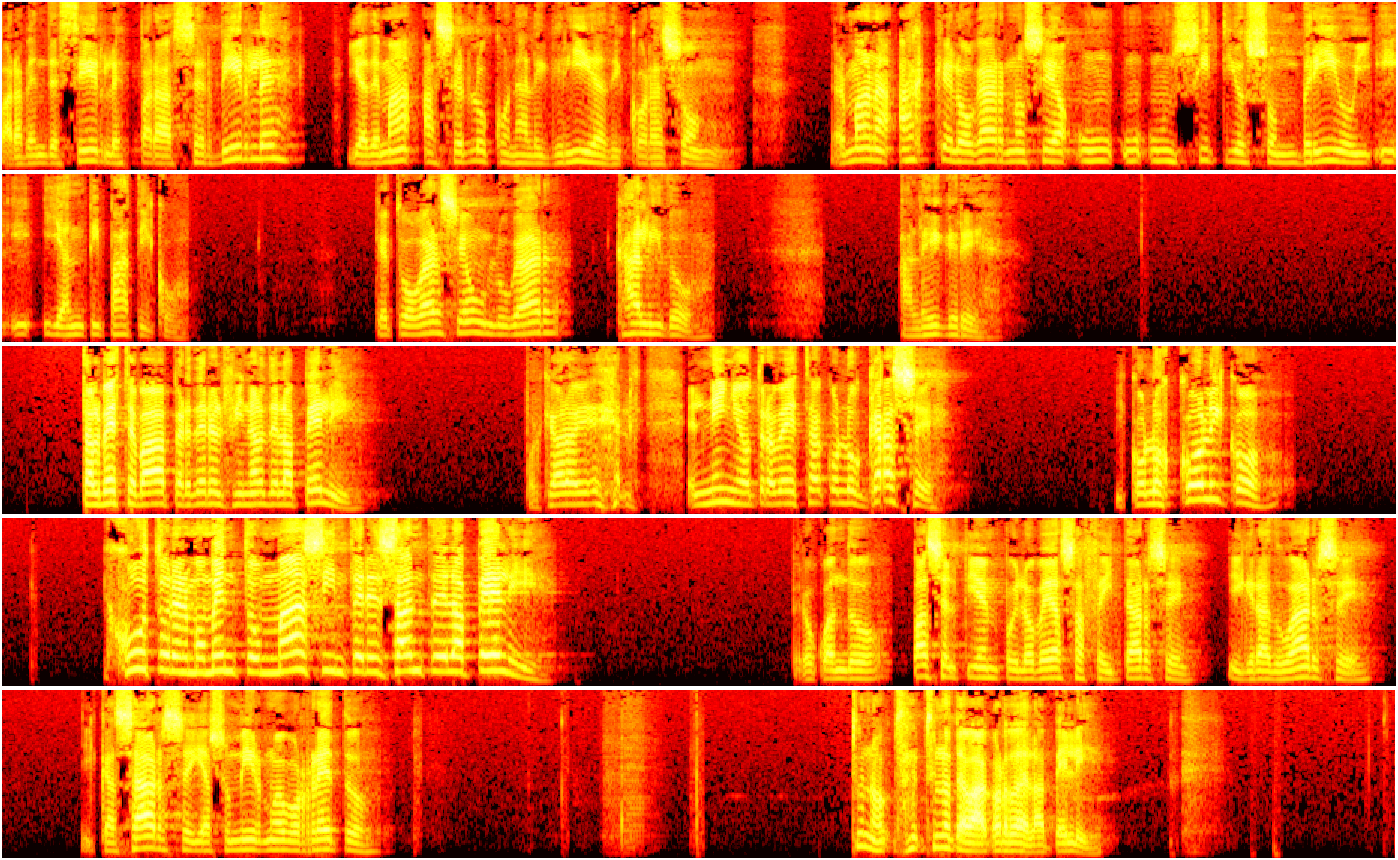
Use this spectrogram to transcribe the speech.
para bendecirles, para servirles y además hacerlo con alegría de corazón. Hermana, haz que el hogar no sea un, sitio sombrío y antipático. Que tu hogar sea un lugar cálido, alegre. Tal vez te va a perder el final de la peli, porque ahora el, niño otra vez está con los gases y con los cólicos, justo en el momento más interesante de la peli. Pero cuando pase el tiempo y lo veas afeitarse y graduarse y casarse y asumir nuevos retos, Tú no, tú no te vas a acordar de la peli.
